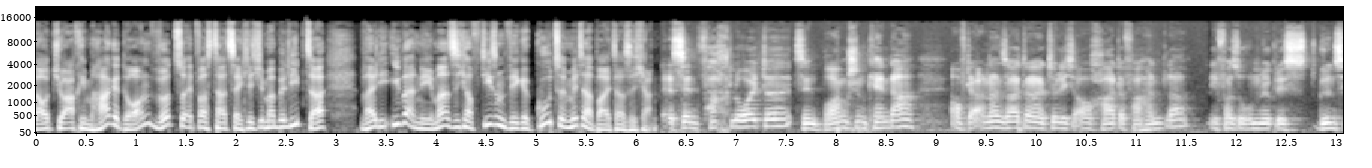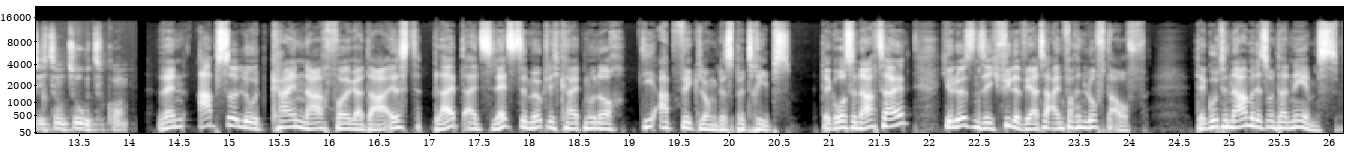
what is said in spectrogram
Laut Joachim Hagedorn wird so etwas tatsächlich immer beliebter, weil die Übernehmer sich auf diesem Wege gute Mitarbeiter sichern. Es sind Fachleute, sind Branchenkenner, auf der anderen Seite natürlich auch harte Verhandler, die versuchen möglichst günstig zum Zuge zu kommen. Wenn absolut kein Nachfolger da ist, bleibt als letzte Möglichkeit nur noch die Abwicklung des Betriebs. Der große Nachteil? Hier lösen sich viele Werte einfach in Luft auf. Der gute Name des Unternehmens,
